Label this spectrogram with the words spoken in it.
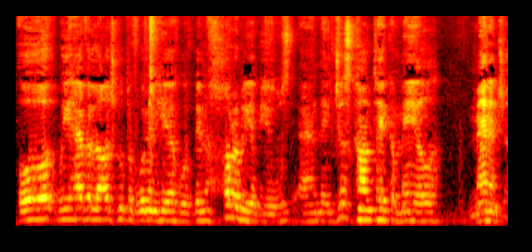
Or we have a large group of women here who have been horribly abused and they just can't take a male manager.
